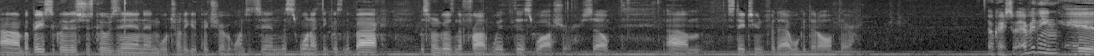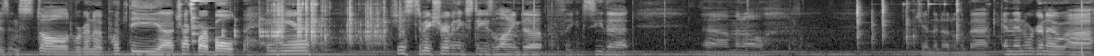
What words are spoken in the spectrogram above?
uh, but basically this just goes in and we'll try to get a picture of it once it's in. This one I think goes in the back. This one goes in the front with this washer. So um, stay tuned for that. We'll get that all up there. Okay, so everything is installed. We're gonna put the uh, track bar bolt in here just to make sure everything stays lined up. So you can see that. Um, and I'll jam the nut on the back. And then we're gonna uh,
